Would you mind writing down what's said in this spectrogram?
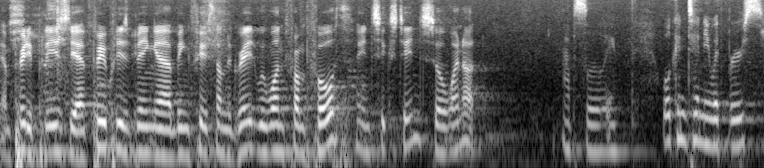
I'm pretty pleased. Yeah, pretty pleased being uh, being fifth on the grid. We won from fourth in 16, so why not? Absolutely. We'll continue with Bruce.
